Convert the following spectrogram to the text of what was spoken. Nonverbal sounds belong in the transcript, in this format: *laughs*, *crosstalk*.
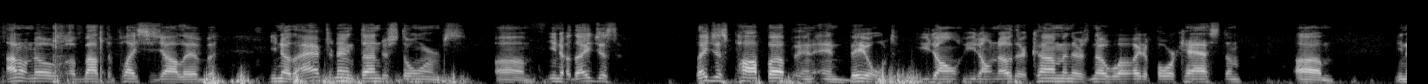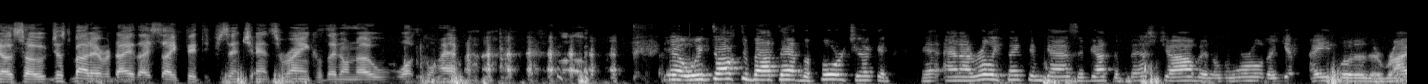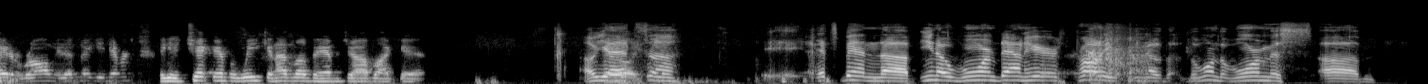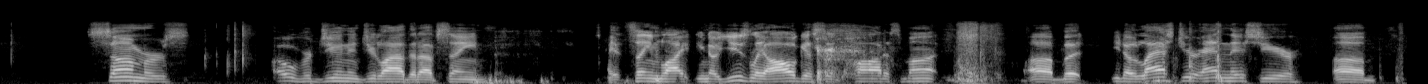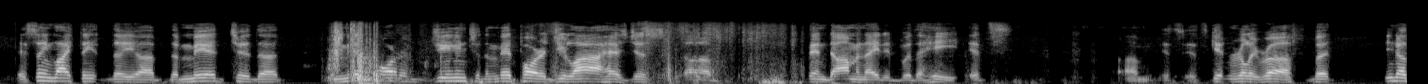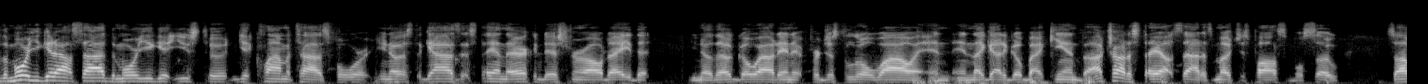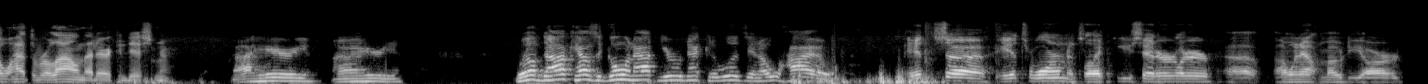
I don't know about the places y'all live, but you know, the afternoon thunderstorms. Um, you know, they just they just pop up and, and build. You don't you don't know they're coming. There's no way to forecast them. Um, you know, so just about every day they say 50% chance of rain because they don't know what's going to happen. *laughs* Um, Yeah, we talked about that before, Chuck, and, and I really think them guys have got the best job in the world. They get paid whether they're right or wrong. It doesn't make any difference. They get a check every week, and I'd love to have a job like that. Oh yeah, Really? it's uh, it's been uh, you know warm down here. It's probably you know the, the one of the warmest um, summers over June and July that I've seen. It seemed like you know usually August is the hottest month, uh, but you know last year and this year um, it seemed like the the uh, the mid to the the mid part of June to the mid part of July has just uh, been dominated with the heat. It's um, it's it's getting really rough. But you know, the more you get outside, the more you get used to it and get climatized for it. You know, it's the guys that stay in the air conditioner all day that you know they'll go out in it for just a little while and and they got to go back in. But I try to stay outside as much as possible so so I won't have to rely on that air conditioner. I hear you. I hear you. Well, Doc, how's it going out in your neck of the woods in Ohio? It's uh, it's warm. It's like you said earlier. Uh, I went out and mowed the yard.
